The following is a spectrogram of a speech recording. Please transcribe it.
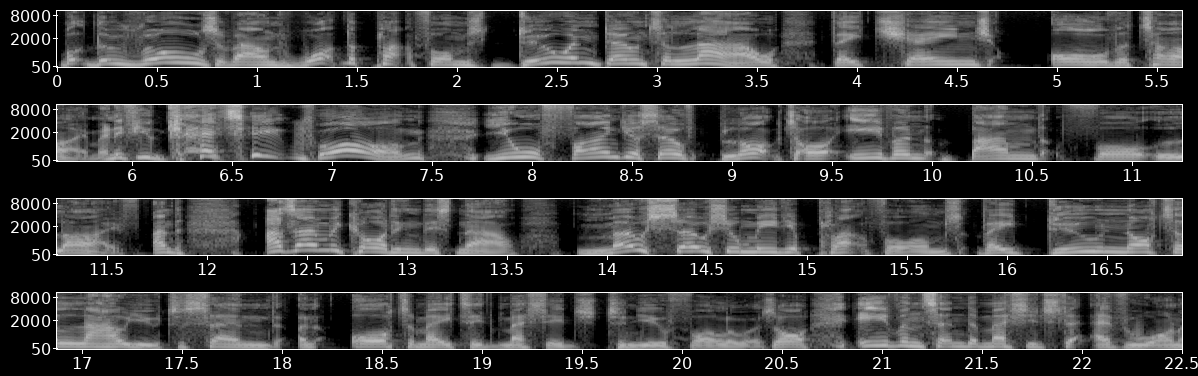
but the rules around what the platforms do and don't allow, they change all the time. And if you get it wrong, you will find yourself blocked or even banned for life. And as I'm recording this now, most social media platforms, they do not allow you to send an automated message to new followers or even send a message to everyone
